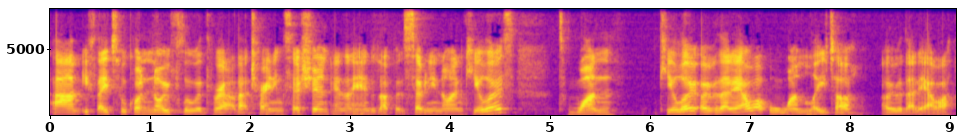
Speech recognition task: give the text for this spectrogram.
Um, if they took on no fluid throughout that training session and they ended up at 79 kilos, it's one kilo over that hour or one litre over that hour.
